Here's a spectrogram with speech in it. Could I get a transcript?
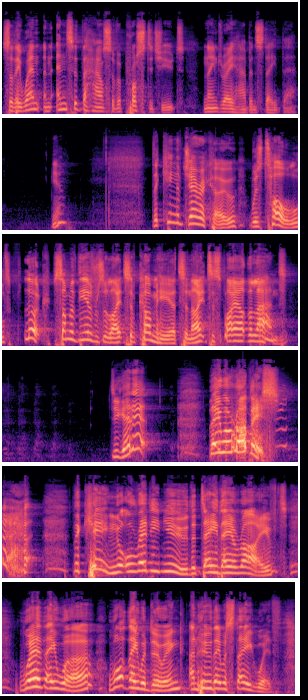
So they went and entered the house of a prostitute named Rahab and stayed there. Yeah? The king of Jericho was told, Look, some of the Israelites have come here tonight to spy out the land. Do you get it? They were rubbish. the king already knew the day they arrived where they were, what they were doing, and who they were staying with.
